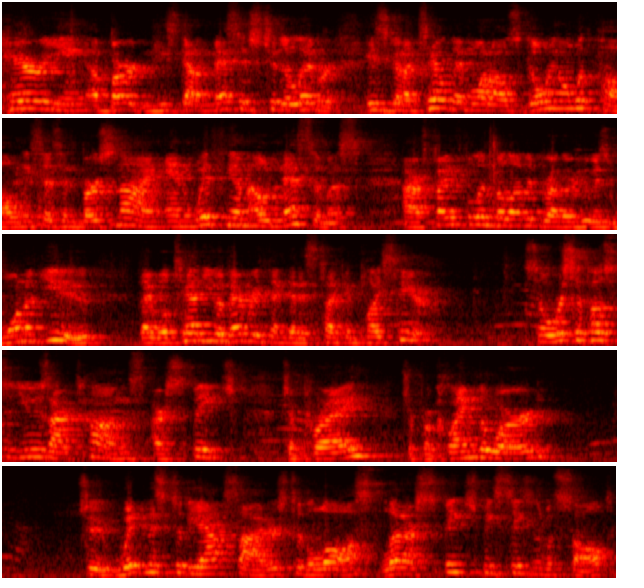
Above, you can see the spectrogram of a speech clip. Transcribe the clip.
carrying a burden. He's got a message to deliver. He's going to tell them what was going on with Paul. And he says in verse 9, and with him Onesimus, our faithful and beloved brother, who is one of you, They will tell you of everything that has taken place here. So we're supposed to use our tongues, our speech, to pray, to proclaim the word, to witness to the outsiders, to the lost. Let our speech be seasoned with salt.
